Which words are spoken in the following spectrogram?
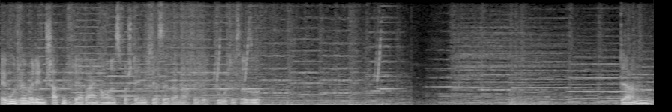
Ja gut, wenn wir den Schattenflair reinhauen, ist verständlich, dass er danach direkt tot ist. Also... Dann...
